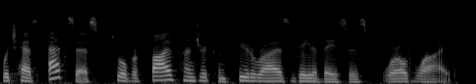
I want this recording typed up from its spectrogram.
which has access to over 500 computerized databases worldwide.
